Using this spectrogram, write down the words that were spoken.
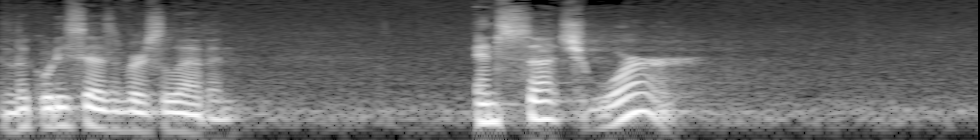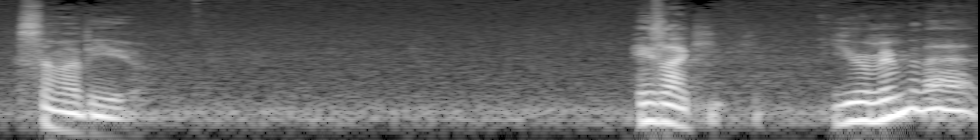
And look what he says in verse 11. And such were some of you. He's like, You remember that?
